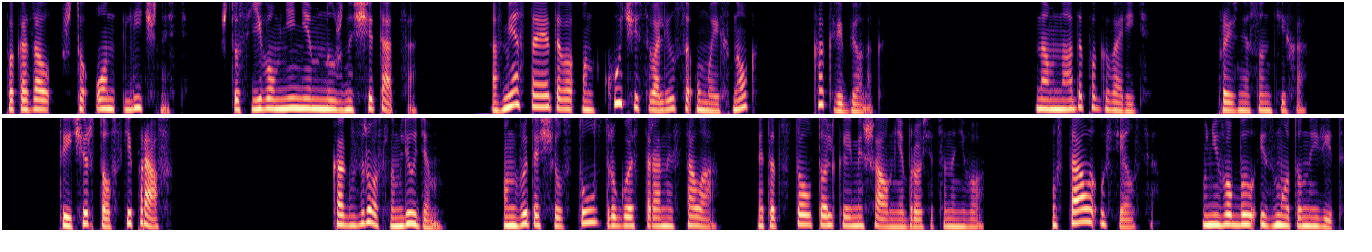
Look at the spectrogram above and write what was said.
показал, что он личность, что с его мнением нужно считаться. А вместо этого он кучей свалился у моих ног, как ребенок. «Нам надо поговорить», — произнес он тихо. «Ты чертовски прав». Как взрослым людям. Он вытащил стул с другой стороны стола. Этот стол только и мешал мне броситься на него. Устало уселся. У него был измотанный вид.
